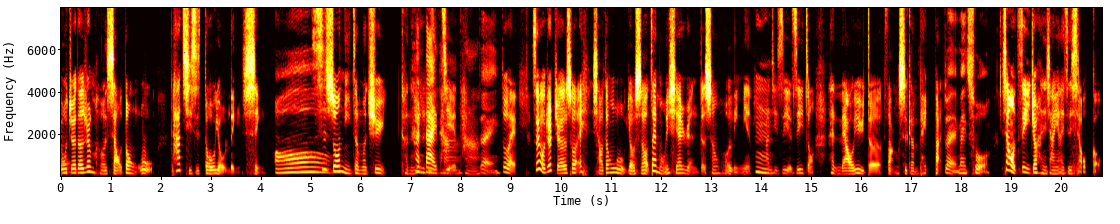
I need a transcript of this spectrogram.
我觉得任何小动物，它其实都有灵性哦，只是说你怎么去。可能看待它，对对，所以我就觉得说，哎，小动物有时候在某一些人的生活里面，嗯，它其实也是一种很疗愈的方式跟陪伴。对，没错。像我自己就很想养一只小狗。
